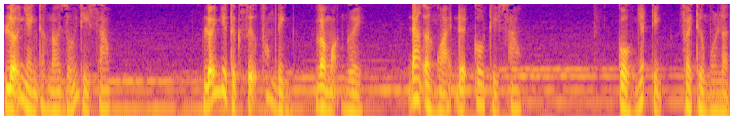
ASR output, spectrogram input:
Lỡ nhành đang nói dối thì sao? Lỡ như thực sự Phong Đình và mọi người đang ở ngoài đợi cô thì sao? Cô nhất định phải thử một lần.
